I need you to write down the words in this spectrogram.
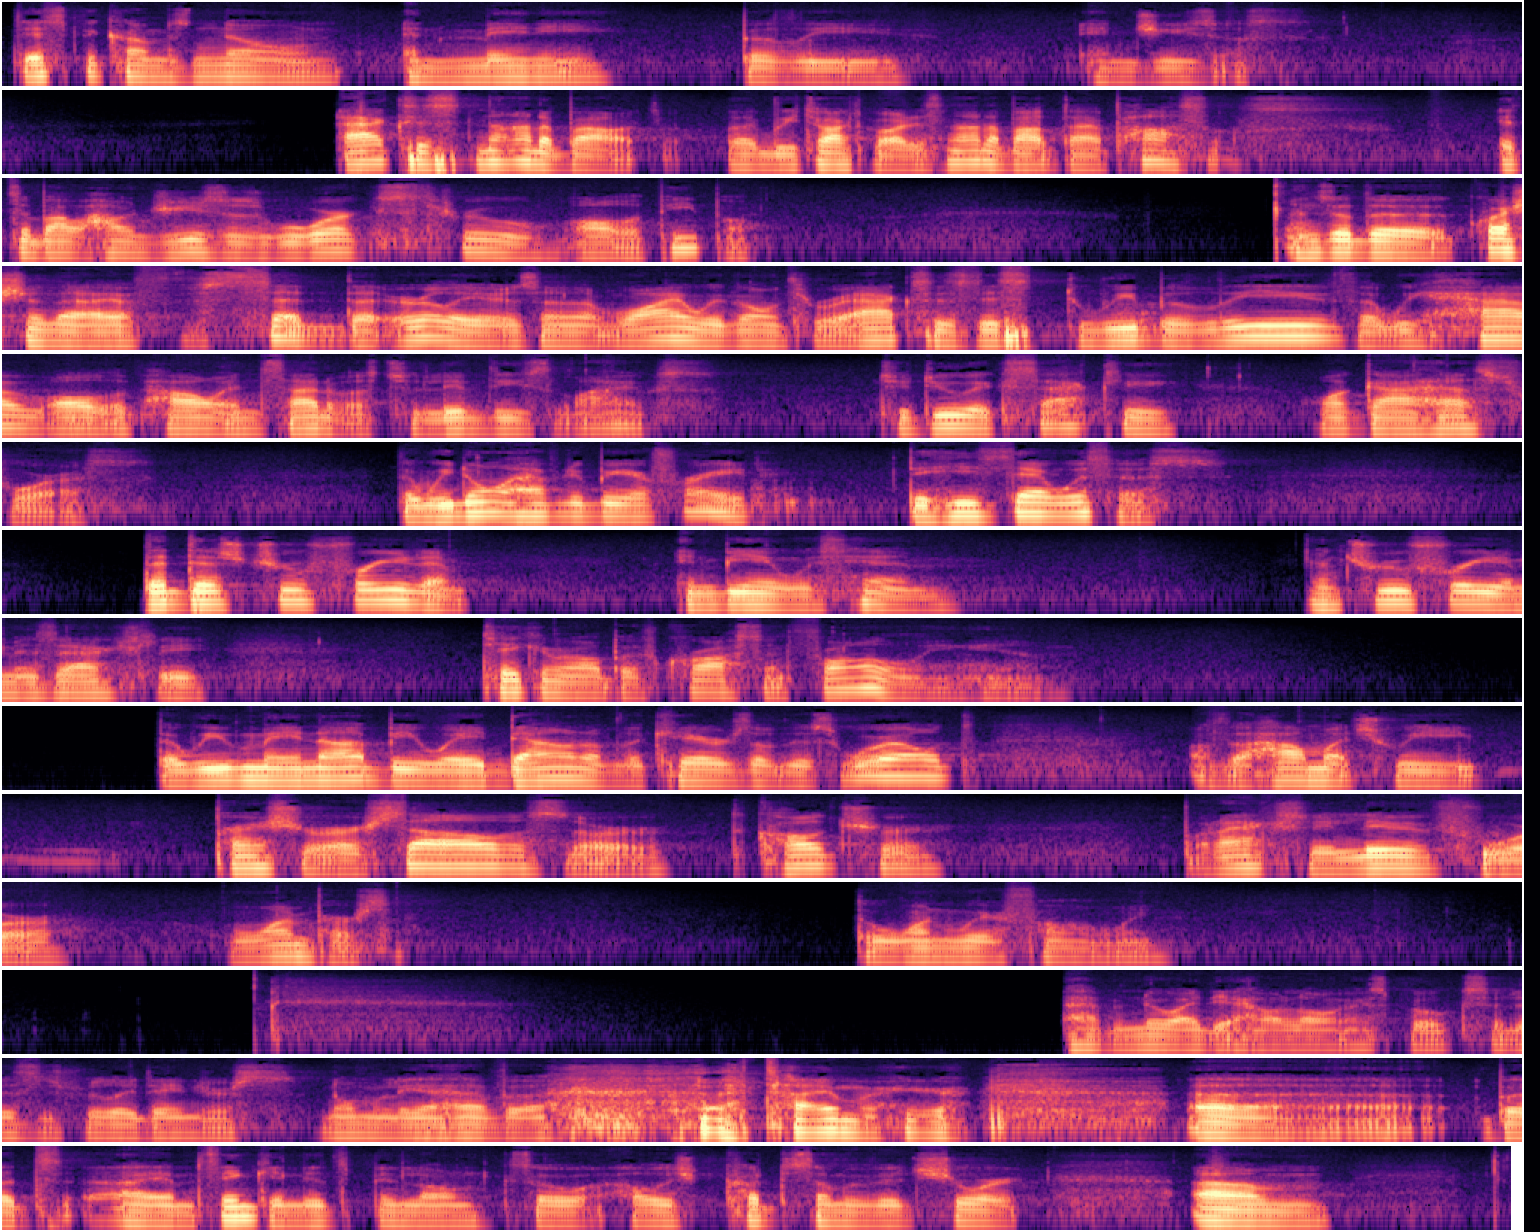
This becomes known, and many believe in Jesus. Acts is not about, like we talked about, it's not about the apostles. It's about how Jesus works through all the people. And so the question that I've said that earlier is uh, why we're going through Acts is this do we believe that we have all the power inside of us to live these lives? To do exactly what God has for us? That we don't have to be afraid. That He's there with us. That there's true freedom in being with Him. And true freedom is actually taking up a cross and following Him that we may not be weighed down of the cares of this world, of the how much we pressure ourselves or the culture, but actually live for one person, the one we're following. I have no idea how long I spoke, so this is really dangerous. Normally, I have a, a timer here, uh, but I am thinking it's been long, so I'll cut some of it short. Um,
